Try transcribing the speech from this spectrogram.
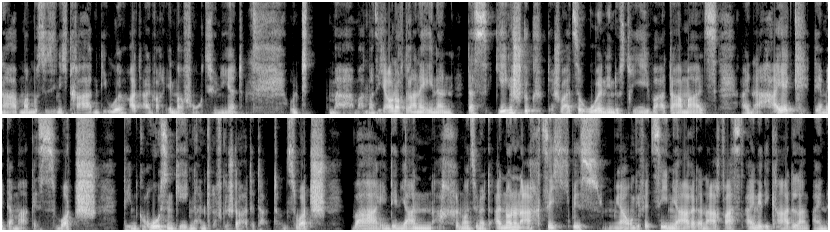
haben, man musste sie nicht tragen. Die Uhr hat einfach immer funktioniert. Und mag man sich auch noch dran erinnern, das Gegenstück der Schweizer Uhrenindustrie war damals ein Hayek, der mit der Marke Swatch den großen Gegenangriff gestartet hat. Und Swatch war in den Jahren 1989 bis ja, ungefähr zehn Jahre danach, fast eine Dekade lang, ein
